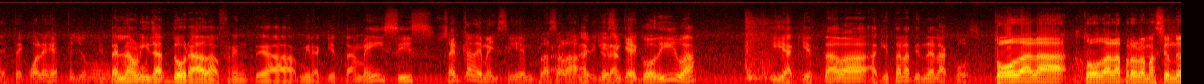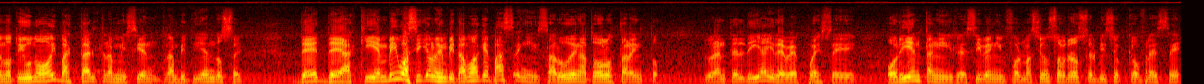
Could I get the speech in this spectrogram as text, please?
Este, ¿Cuál es este? Yo no, Está en la unidad dorada frente a, mira, aquí está Macy's, cerca de Macy's en Plaza Las aquí Américas. era Así antes que Godiva y aquí estaba, aquí está la tienda de la cosa. toda la, toda la programación de Noti1 hoy va a estar transmitiéndose desde aquí en vivo, así que los invitamos a que pasen y saluden a todos los talentos durante el día y de vez pues se orientan y reciben información sobre los servicios que ofrece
